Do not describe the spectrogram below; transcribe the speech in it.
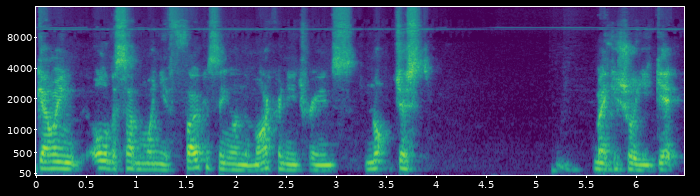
going all of a sudden when you're focusing on the micronutrients, not just making sure you get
